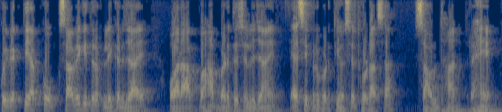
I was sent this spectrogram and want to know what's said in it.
कोई व्यक्ति आपको उकसावे की तरफ़ लेकर जाए और आप वहाँ बढ़ते चले जाएँ, ऐसी प्रवृत्तियों से थोड़ा सा सावधान रहें।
